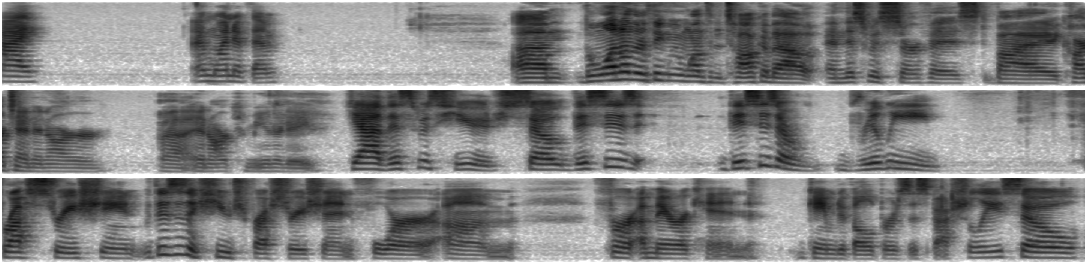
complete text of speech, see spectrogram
Hi, I'm one of them. Um, the one other thing we wanted to talk about, and this was surfaced by Carten in our uh, in our community. Yeah, this was huge. So this is this is a really frustration. This is a huge frustration for um for American game developers especially. So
